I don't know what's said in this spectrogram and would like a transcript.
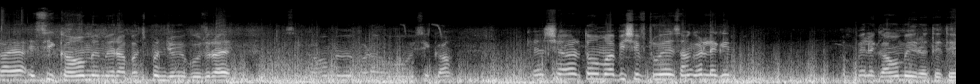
دکھایا۔ اسی گاؤں میں میرا بچپن جو ہے گزرا ہے۔ اسی گاؤں میں میں بڑا ہوا ہوں، اسی گاؤں۔ خیر، شہر تو ہم ابھی شفٹ ہوئے سانگڑ، لیکن ہم پہلے گاؤں میں ہی رہتے تھے۔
